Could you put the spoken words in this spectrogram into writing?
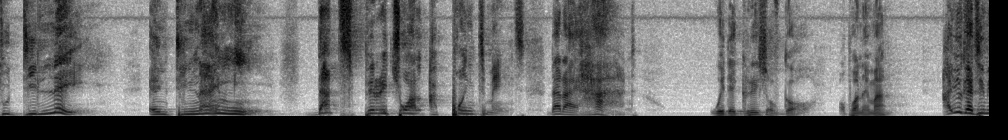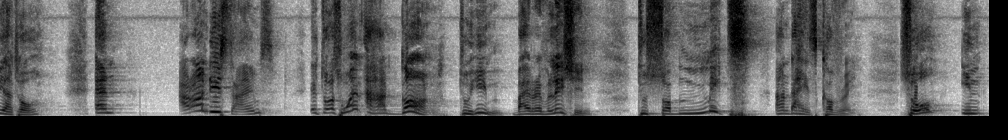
To delay and deny me that spiritual appointment that I had with the grace of God upon a man. Are you getting me at all? And around these times, it was when I had gone to him by revelation to submit under his covering. So, in,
